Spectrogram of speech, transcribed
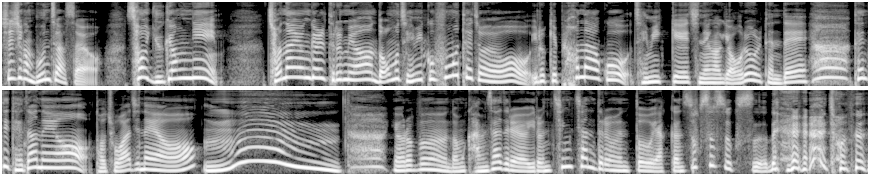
실시간 문자 왔어요. 서유경님, 전화 연결 들으면 너무 재밌고 흐뭇해져요. 이렇게 편하고 재밌게 진행하기 어려울 텐데, 텐디 대단해요. 더 좋아지네요. 음! 여러분, 너무 감사드려요. 이런 칭찬 들으면 또 약간 쑥스쑥스. 네. 저는,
